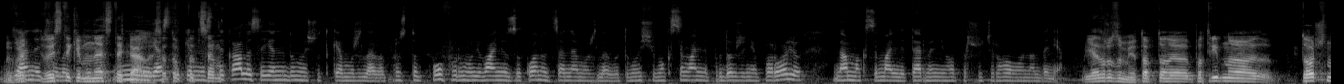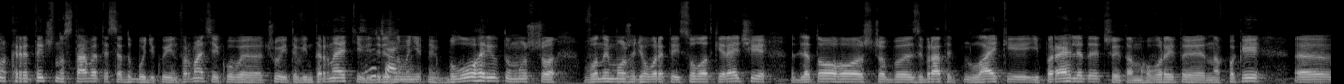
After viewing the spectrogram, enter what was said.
Ви- я не ви з таким не стикалися? Ні, я з Тобто таким це- не стикалася. Я не думаю, що таке можливе. Просто по формулюванню закону це неможливо, тому що максимальне продовження паролю на максимальний термін його першочергового надання. Я зрозумів. Тобто е, потрібно точно критично ставитися до будь-якої інформації, яку ви чуєте в інтернеті від Звичайно. різноманітних блогерів, тому що вони можуть говорити і солодкі речі для того, щоб зібрати лайки і перегляди, чи там говорити навпаки е,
